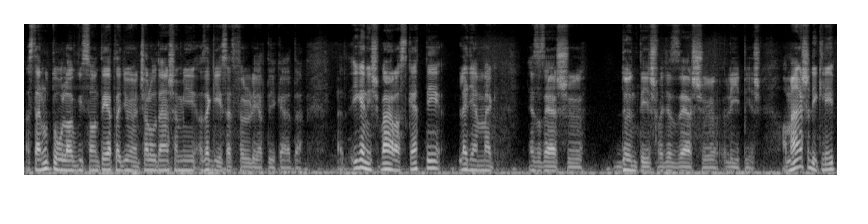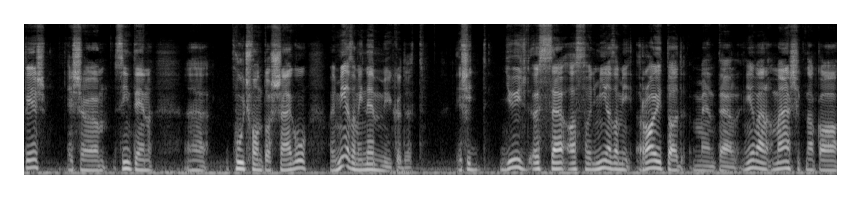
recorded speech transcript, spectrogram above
aztán utólag viszont ért egy olyan csalódás, ami az egészet fölülértékelte. Hát igenis, válasz ketté, legyen meg ez az első döntés, vagy ez az első lépés. A második lépés, és uh, szintén uh, kulcsfontosságú, hogy mi az, ami nem működött. És így gyűjtsd össze azt, hogy mi az, ami rajtad ment el. Nyilván a másiknak a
